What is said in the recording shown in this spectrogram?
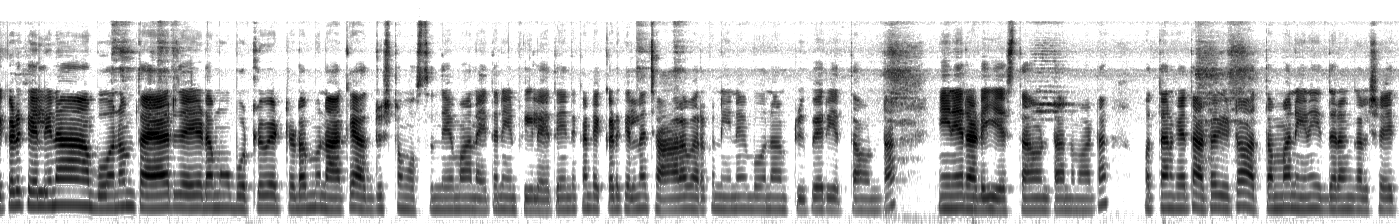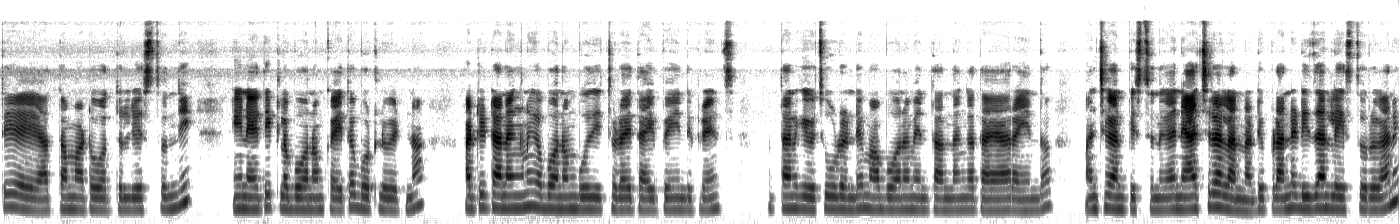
ఎక్కడికి వెళ్ళినా బోనం తయారు చేయడము బొట్లు పెట్టడము నాకే అదృష్టం వస్తుందేమో అని అయితే నేను ఫీల్ అవుతాను ఎందుకంటే ఎక్కడికి వెళ్ళినా చాలా వరకు నేనే బోనం ప్రిపేర్ చేస్తూ ఉంటా నేనే రెడీ చేస్తూ ఉంటాను అనమాట మొత్తానికైతే అటో ఇటో అత్తమ్మ నేను ఇద్దరం కలిసి అయితే అత్తమ్మ అటు ఒత్తులు చేస్తుంది. నేనైతే ఇట్లా బోనంకి అయితే బొట్లు పెట్టిన. అటు ఇటు అనగానే ఇక బోనం బూదిచ్చుడు అయితే అయిపోయింది ఫ్రెండ్స్. మొత్తానికి చూడండి మా బోనం ఎంత అందంగా తయారైందో. మంచిగా అనిపిస్తుంది కదా. న్యాచురల్ అన్నట్టు. ఇప్పుడు అన్ని డిజైన్లు వేస్తారు కానీ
